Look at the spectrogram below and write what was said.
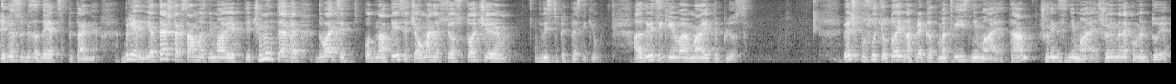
І ви собі задаєте питання. Блін, я теж так само знімаю, як ти. Чому в тебе 21 тисяча, а у мене всього 100 чи 200 підписників? Але дивіться, який ви маєте плюс. Ви ж, по суті, той, наприклад, Матвій знімає, та? що він знімає, що він мене коментує.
